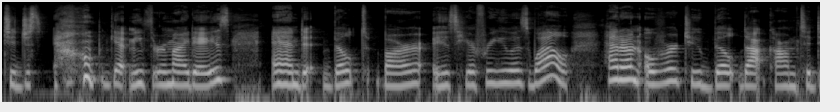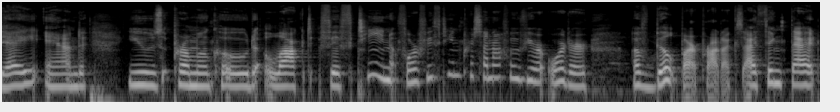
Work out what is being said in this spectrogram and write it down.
to just help get me through my days. And Built Bar is here for you as well. Head on over to built.com today and use promo code LOCKED15 for 15% off of your order of Built Bar products. I think that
